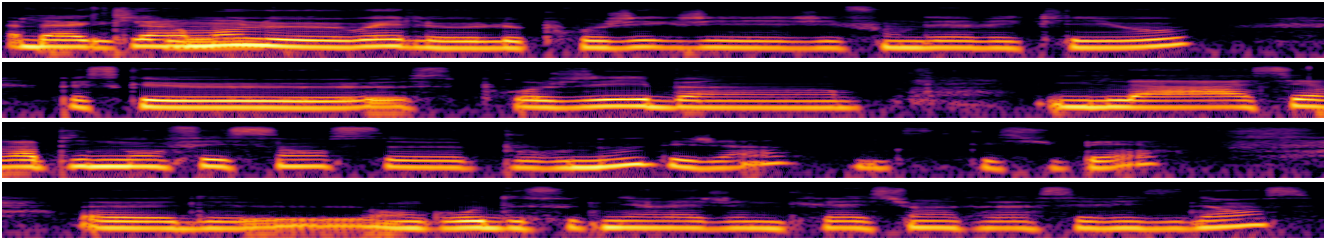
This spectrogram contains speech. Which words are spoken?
ah bah clairement le ouais le, projet que j'ai fondé avec Léo parce que ce projet ben il a assez rapidement fait sens euh, pour nous déjà donc c'était super euh, de en gros de soutenir la jeune création à travers ses résidences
